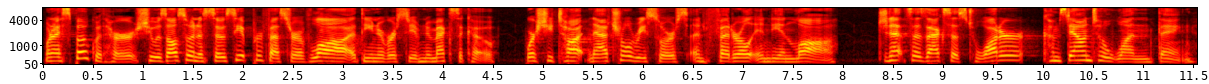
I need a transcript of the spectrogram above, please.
When I spoke with her, she was also an associate professor of law at the University of New Mexico, where she taught natural resource and federal Indian law. Jeanette says access to water comes down to one thing.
